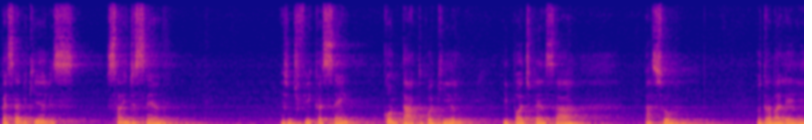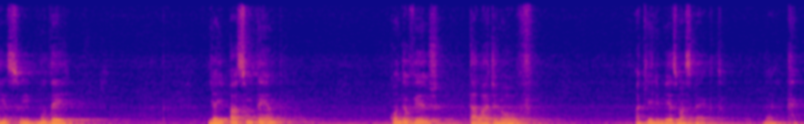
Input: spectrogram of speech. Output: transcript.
percebe que eles saem de cena. A gente fica sem contato com aquilo e pode pensar: passou, eu trabalhei isso e mudei. E aí passa um tempo, quando eu vejo, está lá de novo, aquele mesmo aspecto. Né?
